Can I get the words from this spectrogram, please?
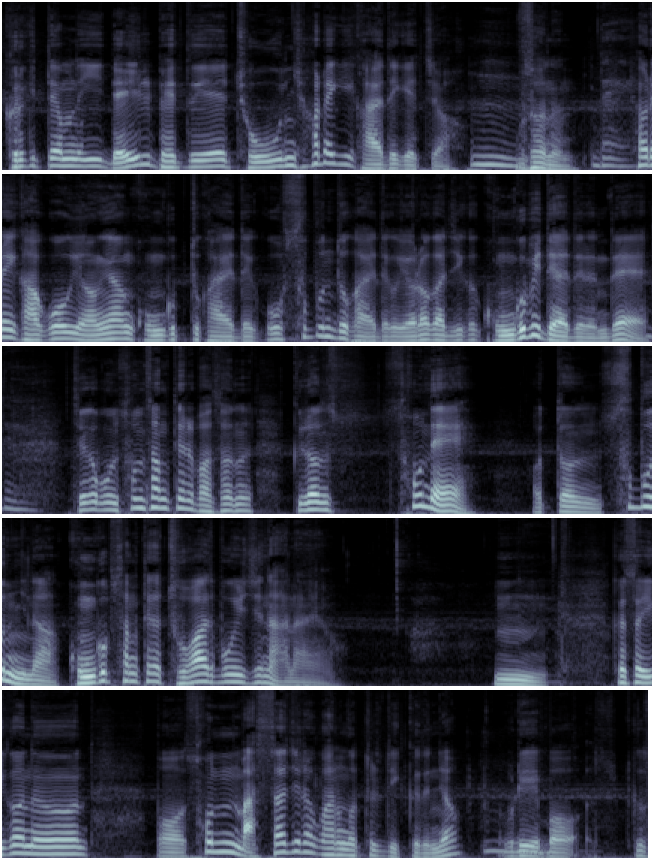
그렇기 때문에 이 nail bed에 좋은 혈액이 가야 되겠죠. 음. 우선은 네. 혈액이 가고 영양 공급도 가야 되고 수분도 가야 되고 여러 가지가 공급이 돼야 되는데 네. 제가 본 손 상태를 봐서는 그런 손에 어떤 수분이나 공급 상태가 좋아 보이지는 않아요. 음. 그래서 이거는 뭐 손 마사지라고 하는 것들도 있거든요. 우리 뭐그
